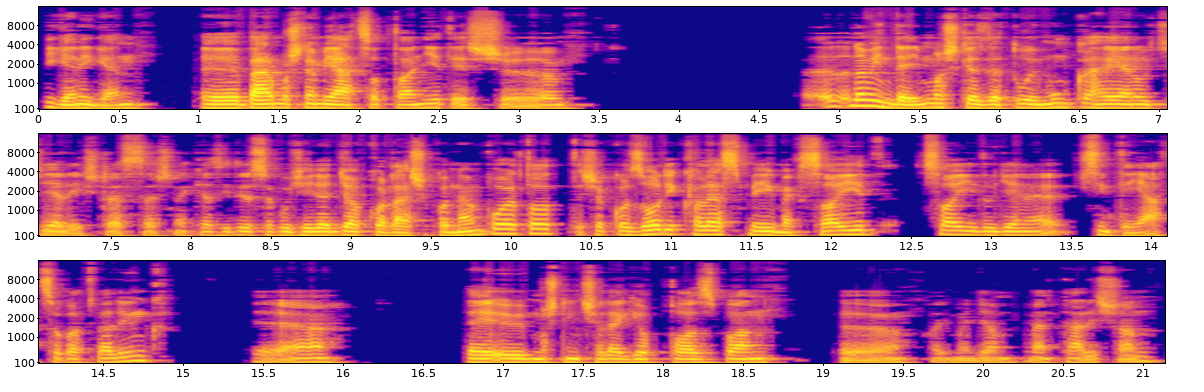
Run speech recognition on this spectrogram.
Igen, igen. Bár most nem játszott annyit, és na mindegy, most kezdett új munkahelyen, úgyhogy elég stresszes neki az időszak, úgyhogy a gyakorlásokon nem volt ott, és akkor Zolika lesz még, meg Said. Said ugye szintén játszogat velünk, de ő most nincs a legjobb paszban, hogy mondjam, mentálisan.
